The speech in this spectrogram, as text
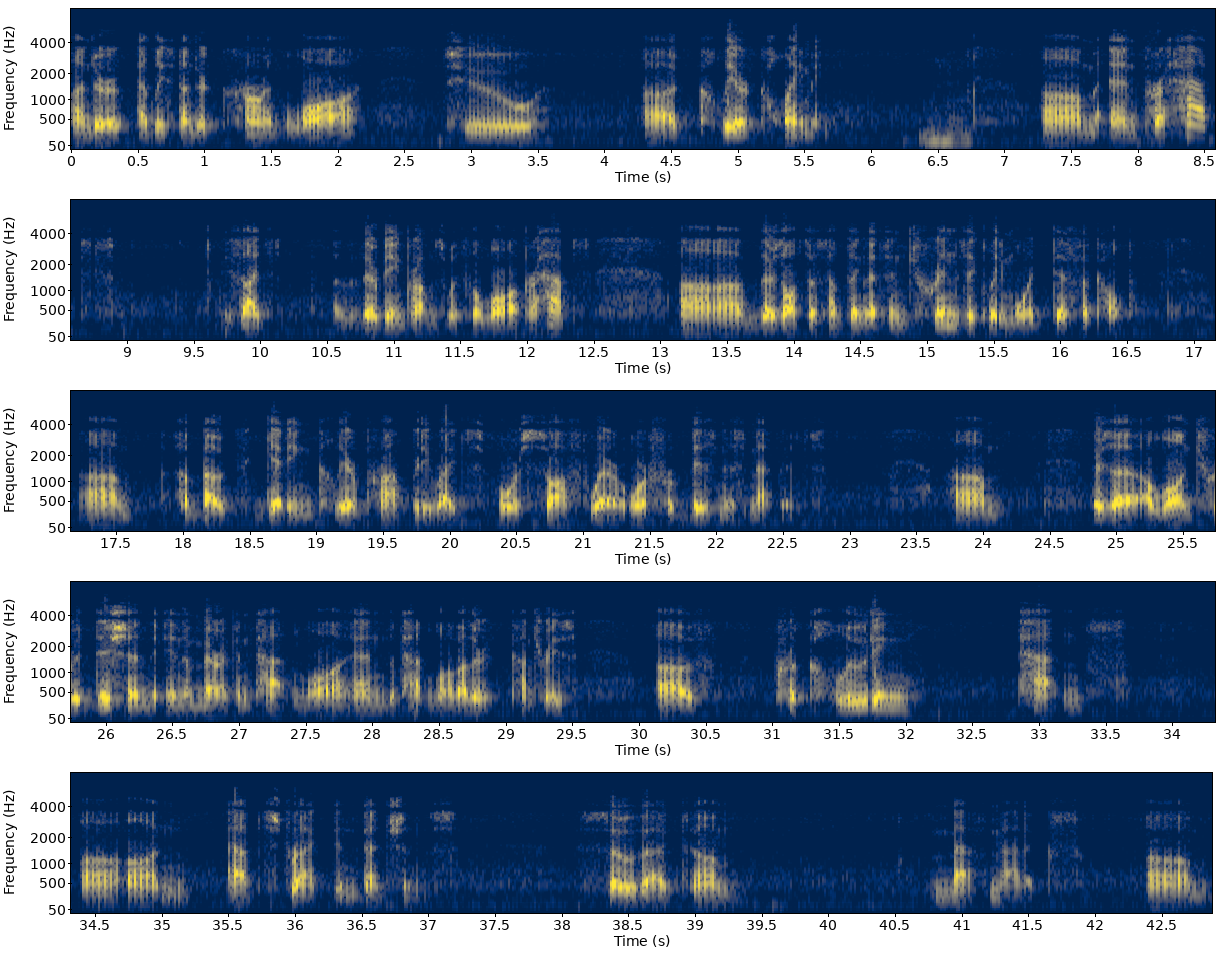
under at least under current law to uh, clear claiming. Mm-hmm. Um, and perhaps, besides there being problems with the law, perhaps uh, there's also something that's intrinsically more difficult um, about getting clear property rights for software or for business methods. Um, there's a, a, long tradition in American patent law and the patent law of other countries of precluding patents uh, on abstract inventions so that um, mathematics um,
